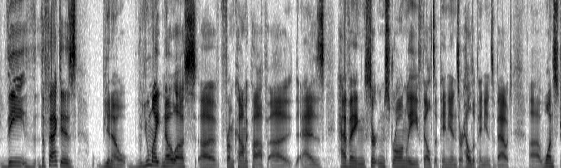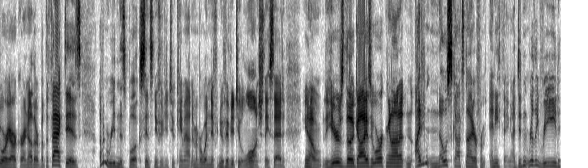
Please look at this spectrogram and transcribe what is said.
the the fact is, you know, you might know us uh, from Comic Pop uh, as having certain strongly felt opinions or held opinions about uh, one story arc or another. But the fact is, I've been reading this book since New Fifty Two came out. And I remember when New Fifty Two launched, they said, you know, here's the guys who are working on it, and I didn't know Scott Snyder from anything. I didn't really read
